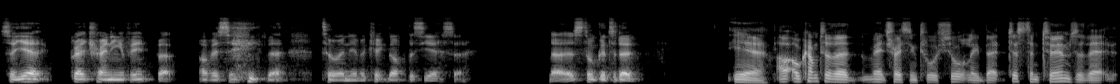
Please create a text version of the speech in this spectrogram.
So yeah, great training event, but obviously the tour never kicked off this year, so it's still good to do. Yeah, I'll come to the match racing tour shortly, but just in terms of that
